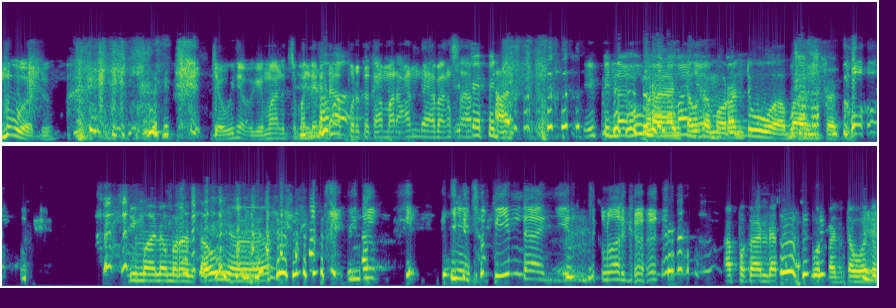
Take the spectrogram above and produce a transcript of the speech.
Waduh. Jauhnya bagaimana? Cuma dari Sama. dapur ke kamar Anda, Bangsa. Kayak pindah, pindah rumah namanya. Merantau sama orang tua. Oh, Di mana merantaunya? itu, itu pindah anjir keluarga. Apakah Anda merantau atau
